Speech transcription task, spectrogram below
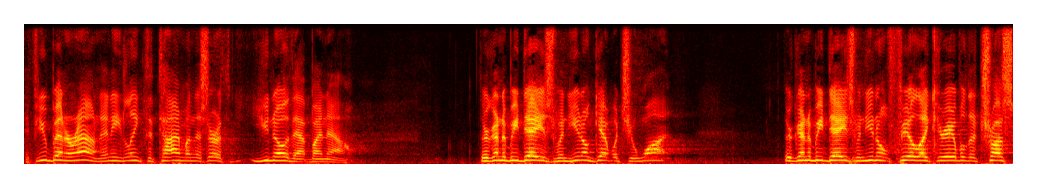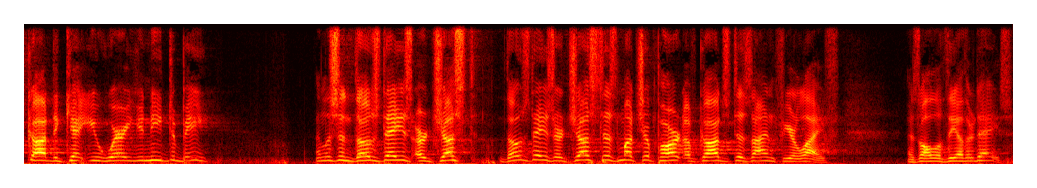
If you've been around any length of time on this earth, you know that by now. There are going to be days when you don't get what you want. There are going to be days when you don't feel like you're able to trust God to get you where you need to be. And listen, those days are just those days are just as much a part of God's design for your life as all of the other days.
